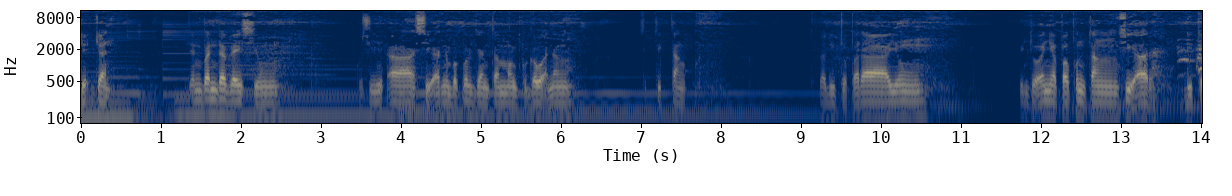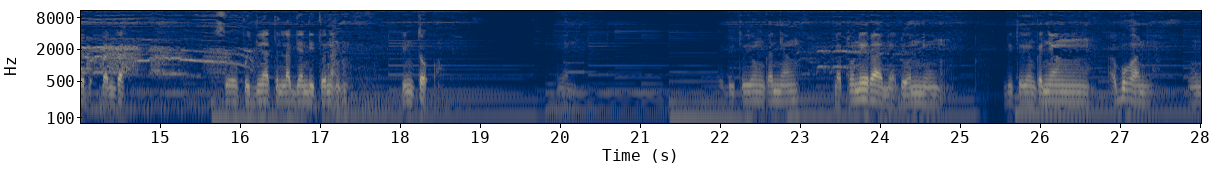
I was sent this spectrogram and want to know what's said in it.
Di- Dyan. Dyan banda guys yung kusi, ah, CR ni Bakul. Dyan tamang paggawa ng septic tank. Saka dito para yung pintuan niya papuntang CR dito banda. So pwede natin lagyan dito ng pinto. Dito yung kanyang latonera, doon yung dito yung kanyang abuhan, yung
